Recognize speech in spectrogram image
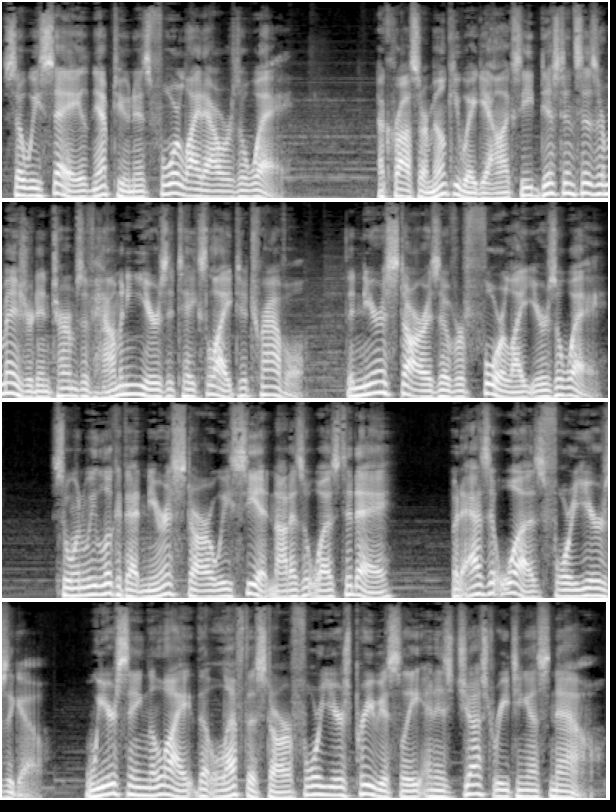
So we say Neptune is 4 light hours away. Across our Milky Way galaxy, distances are measured in terms of how many years it takes light to travel. The nearest star is over 4 light years away. So when we look at that nearest star, we see it not as it was today, but as it was 4 years ago. We're seeing the light that left the star 4 years previously and is just reaching us now.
